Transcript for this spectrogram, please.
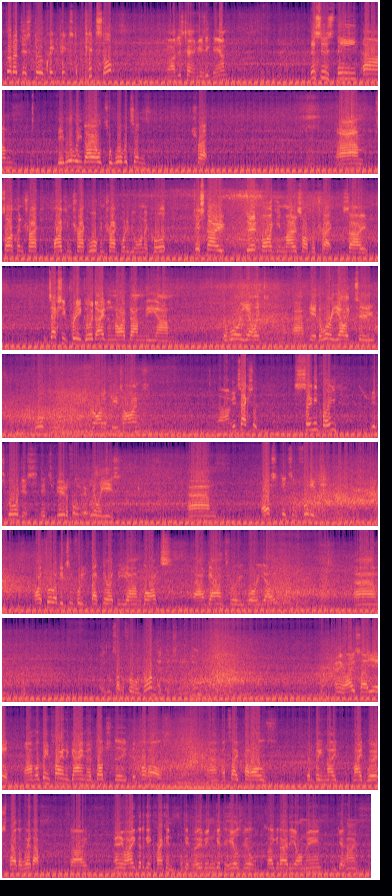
I thought I'd just do a quick pit, st pit stop. And I'll just turn the music down. This is the um, the Lilydale to Warburton track. Um, cycling track, hiking track, walking track, whatever you want to call it. Just no dirt biking motorcycle track. So it's actually pretty good. Aidan and I have done the um, the Woori Yallock, um, yeah, the Woori Yallock to walk and ride a few times. Um, it's actually scenically, it's gorgeous. It's beautiful. It really is. Um, I actually did some footage. I thought I did some footage back there at the um, lights um, going through Woori Yallock. Um, it looks like a four-wheel drive in there. Anyway, so yeah, um, I've been playing the game and I've dodged the, the potholes. Um, I'd say potholes that have been made made worse by the weather. So anyway, got to get cracking, get moving, get to Healesville, say good day to the old man, and get home.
